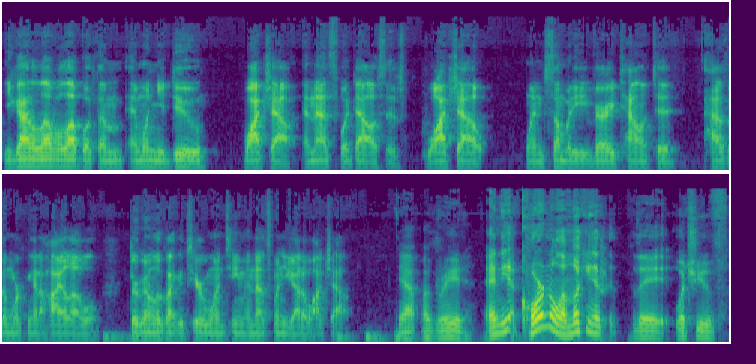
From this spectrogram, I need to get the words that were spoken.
you got to level up with them. And when you do, watch out. And that's what Dallas is. Watch out when somebody very talented has them working at a high level they're going to look like a tier one team, and that's when you got to watch out. Yeah, agreed. And yeah, Courtnall, I'm looking at the what you've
